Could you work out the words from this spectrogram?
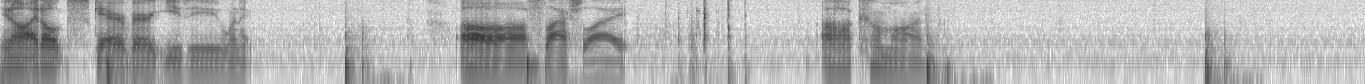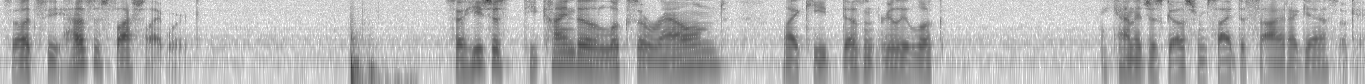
you know, I don't scare very easy when it... Oh, flashlight. Oh, come on. So let's see. How does this flashlight work? So he's just, he kind of looks around like he doesn't really look kind of just goes from side to side, I guess. Okay.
